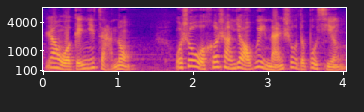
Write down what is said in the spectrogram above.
让我给你咋弄？我说我喝上药胃难受的不行，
